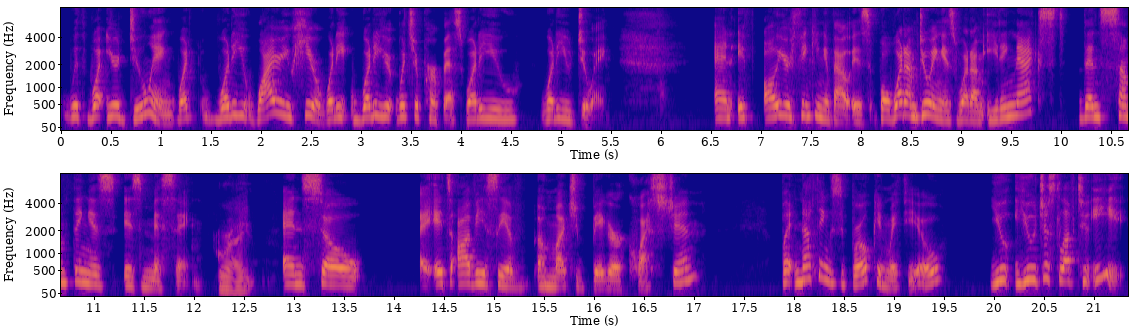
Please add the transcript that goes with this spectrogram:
with what you're doing. What what do you why are you here? What do you what are your what's your purpose? What are you what are you doing? And if all you're thinking about is well what i'm doing is what i'm eating next then something is is missing. Right. And so it's obviously a, a much bigger question but nothing's broken with you. You you just love to eat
